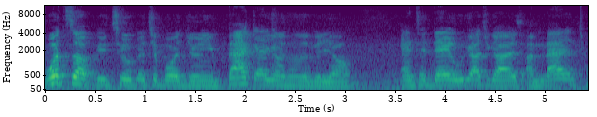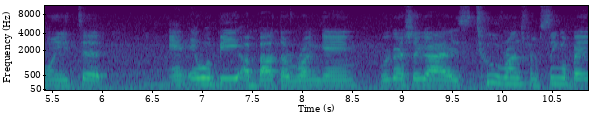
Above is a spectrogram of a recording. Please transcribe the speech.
What's up YouTube? It's your boy Drini back at you with another video. And today we got you guys a Madden 20 tip and it will be about the run game. We're gonna show you guys two runs from single back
